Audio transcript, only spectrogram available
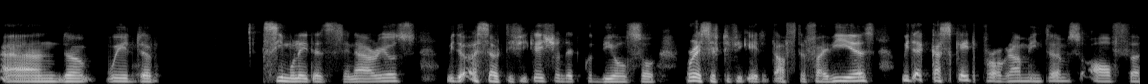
and uh, with uh, simulated scenarios with a certification that could be also recertificated after five years with a cascade program in terms of uh,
